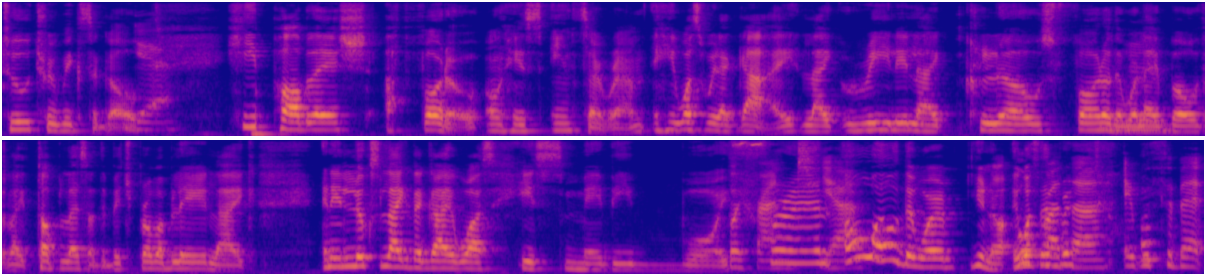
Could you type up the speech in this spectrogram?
two, three weeks ago, yeah, he published a photo on his Instagram and he was with a guy, like really like close photo. They were Mm-hmm. like both like topless at the beach, probably like, and it looks like the guy was his maybe boyfriend. yeah. Oh well, they were, you know, it or was a brother. ve- it was a bit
